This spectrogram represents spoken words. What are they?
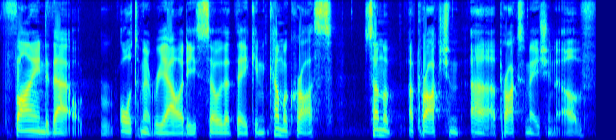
find that ultimate reality so that they can come across some approxim- uh, approximation of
